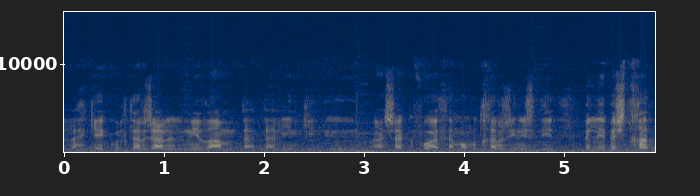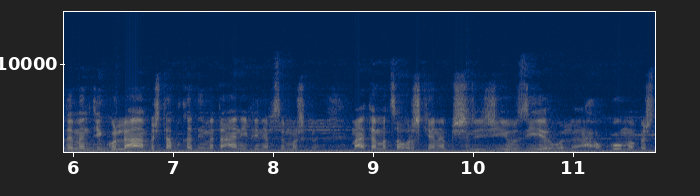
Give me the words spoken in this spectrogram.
الحكاية كل ترجع للنظام تاع التعليم كي اشاك فوا ثم متخرجين جديد. باللي باش تخدم أنت كل عام باش تبقى ديما تعاني في نفس المشكلة. معناتها ما تصورش كان باش يجي وزير ولا حكومة باش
